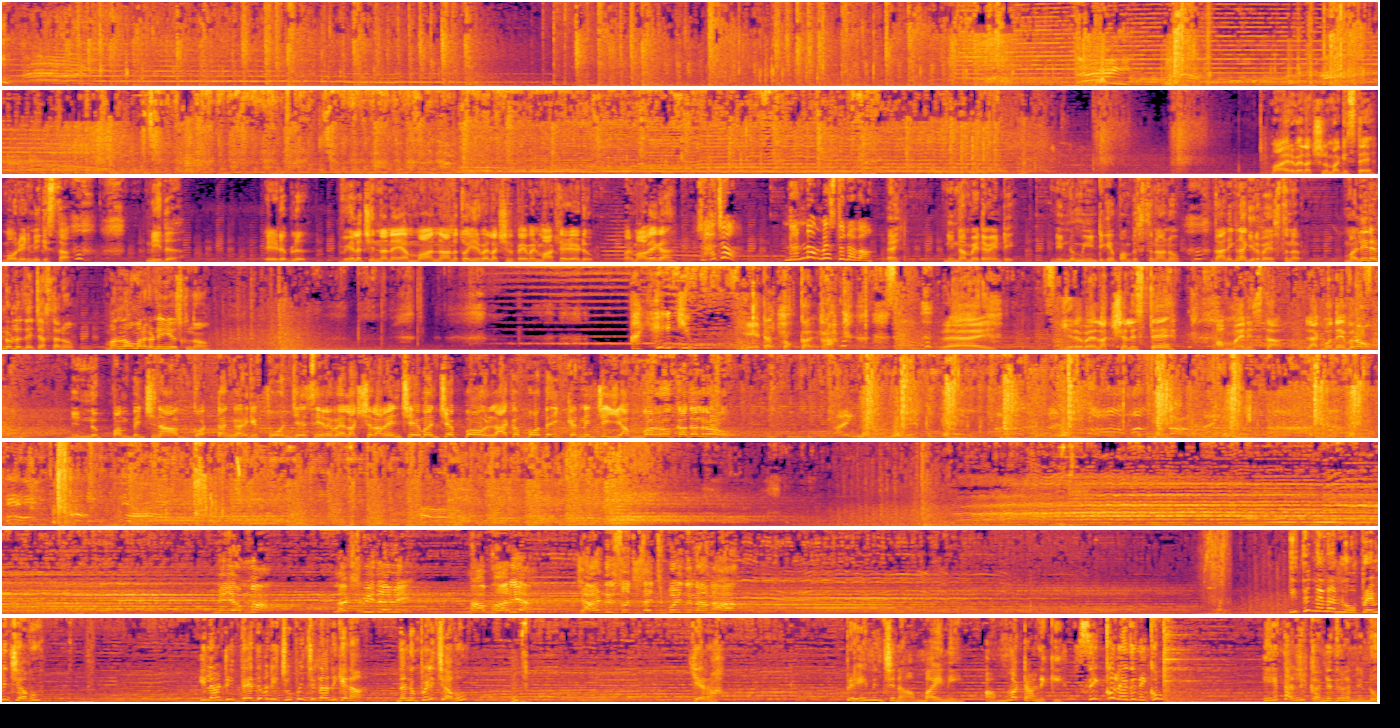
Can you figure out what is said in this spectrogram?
మా ఇరవై లక్షలు మగిస్తే మౌనిని మీకు ఇస్తా మీద ఏడబ్ల్యూ వీళ్ళ చిన్నయ్య మా నాన్నతో ఇరవై లక్షల పేమెంట్ మాట్లాడాడు. మరి మావేగా? రాజా నన్ను అమ్మేస్తున్నావా? ఏయ్ నిన్ను అమ్మేయటం ఏంటి? నిన్ను మీ ఇంటికే పంపిస్తున్నాను. దానికి నాకు ఇరవై ఇస్తున్నారు మళ్ళీ రెండు రోజులు తెచ్చేస్తాను. మనలో మన కంటిన్యూ చేసుకుందాం. ఐ హేట్ యు ఏటా తొక్క రా. రేయ్ ఇరవై లక్షలు ఇస్తే అమ్మాయిని ఇస్తా లేకపోతే ఇవ్వను. నిన్ను పంపించిన ఆ గొట్టంగాడికి ఫోన్ చేసి ఇరవై లక్షలు అరేంజ్ చేయమని చెప్పు. లేకపోతే ఇక్కడి నుంచి ఎవ్వరూ కదలరు. నా భార్య జాండీస్ వచ్చి చచ్చిపోయింది నానా ఇతన్నేనా నువ్వు ప్రేమించావు? ఇలాంటి వెధవని చూపించడానికేనా నన్ను పిలిచావు? ఎరా ప్రేమించిన అమ్మాయిని అమ్మటానికి సిగ్గు లేదు నీకు? ఏ తల్లి కన్నెదురా నిన్ను?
